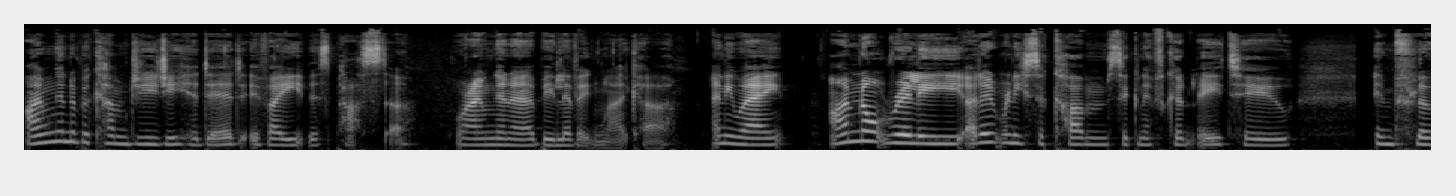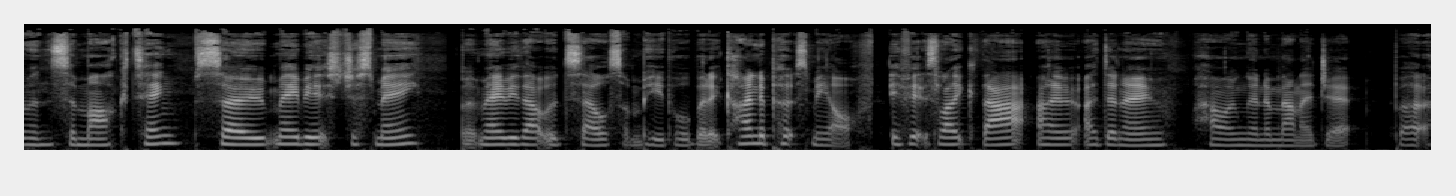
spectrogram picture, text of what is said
I'm going to become Gigi Hadid if I eat this pasta or I'm going to be living like her. Anyway, I'm not really, I don't really succumb significantly to influencer marketing. So maybe it's just me, but maybe that would sell some people. But it kind of puts me off. If it's like that, I, I don't know how I'm going to manage it. But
